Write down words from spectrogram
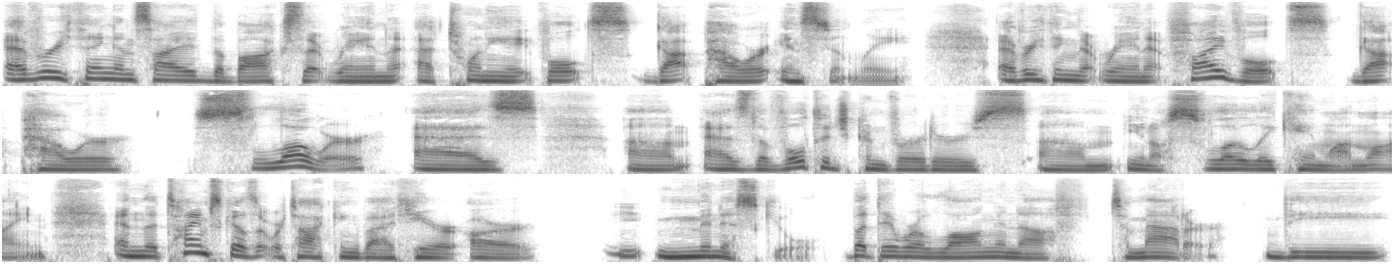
Everything inside the box that ran at 28 volts got power instantly. Everything that ran at 5 volts got power slower as um, as the voltage converters um, you know slowly came online. And the timescales that we're talking about here are minuscule, but they were long enough to matter. The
